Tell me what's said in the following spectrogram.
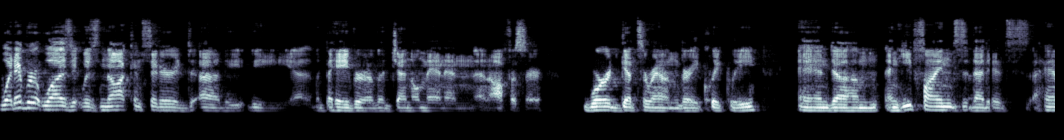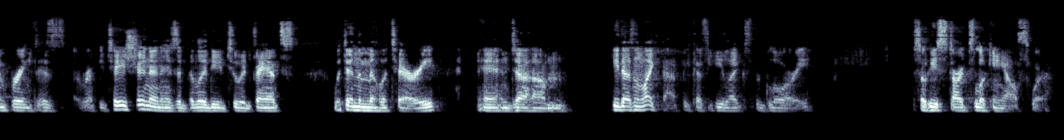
whatever it was, it was not considered uh, the the, uh, the behavior of a gentleman and an officer. word gets around very quickly. And um, and he finds that it's hampering his reputation and his ability to advance within the military. And um, he doesn't like that because he likes the glory. So he starts looking elsewhere.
